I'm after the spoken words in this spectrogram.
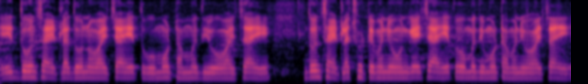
हे दोन साईडला दोन ओवायचे आहेत व मोठा मधी ओवायचा आहे. दोन साईडला छोटे मणी ओवून घ्यायचे आहेत व मध्ये मोठा मणी ओवायचा आहे.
